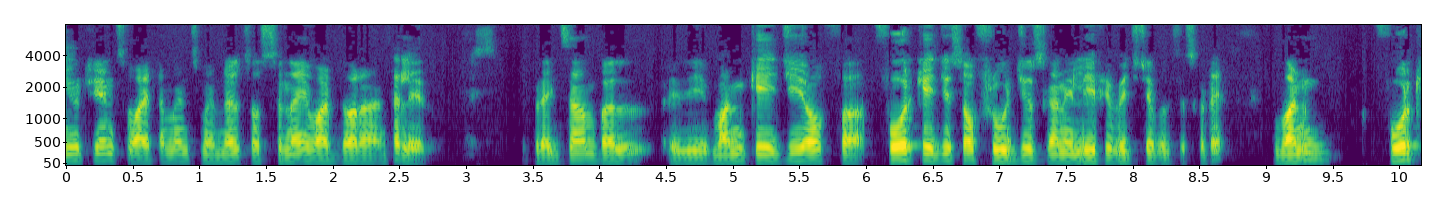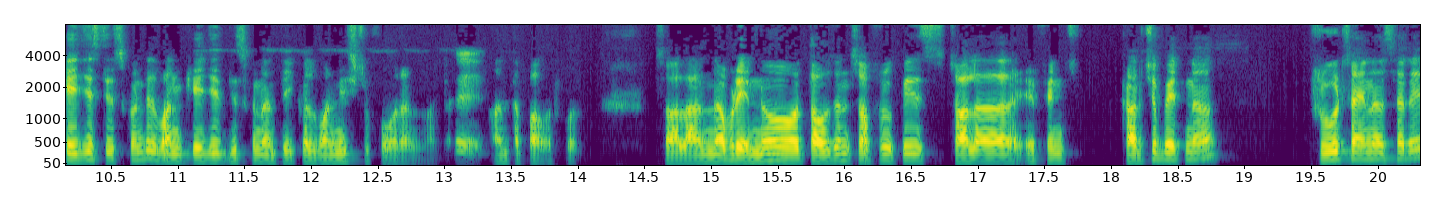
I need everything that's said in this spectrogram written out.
న్యూట్రియంట్స్ వైటమిన్స్ మినరల్స్ వస్తున్నాయి వాటి ద్వారా అంటే లేదు. ఇప్పుడు ఎగ్జాంపుల్ ఇది one kg of four kgs of fruit juice కానీ లీఫీ వెజిటేబుల్స్ తీసుకుంటే వన్ ఫోర్ కేజీస్ తీసుకుంటే వన్ కేజీ తీసుకున్నంత equal one is to four అనమాట Okay. అంత పవర్ఫుల్. సో అలా అన్నప్పుడు ఎన్నో థౌజండ్స్ ఆఫ్ రూపీస్ చాలా ఎఫెన్స్ ఖర్చు పెట్టిన ఫ్రూట్స్ అయినా సరే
